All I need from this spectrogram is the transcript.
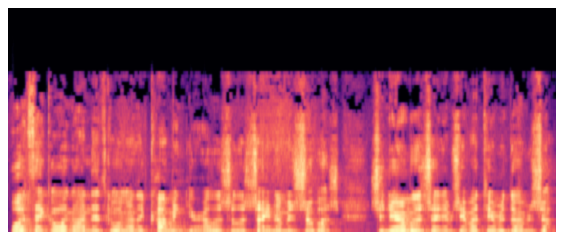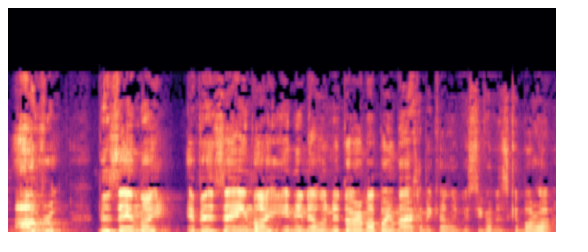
What's that going on? That's going on the coming year. El shalashayim mishubash shenirim l'shayim shematir nedarim she'avru. Like we see from this Gemara,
